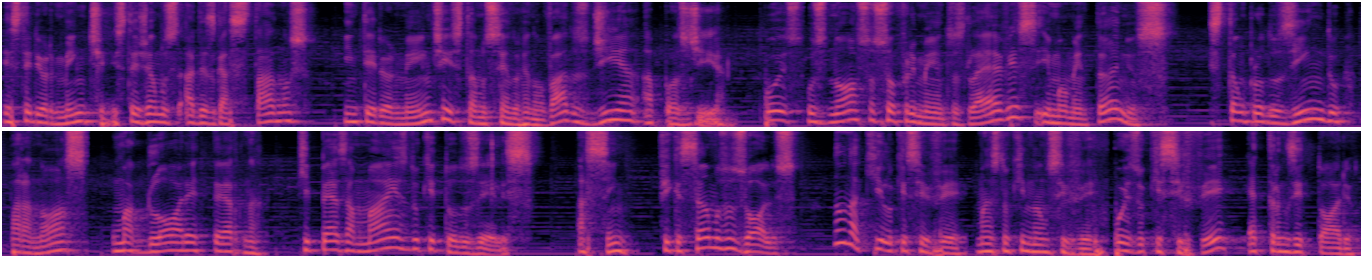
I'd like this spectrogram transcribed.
exteriormente estejamos a desgastar-nos, interiormente estamos sendo renovados dia após dia. Pois os nossos sofrimentos leves e momentâneos estão produzindo para nós uma glória eterna que pesa mais do que todos eles. Assim, fixamos os olhos não naquilo que se vê, mas no que não se vê. Pois o que se vê é transitório,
